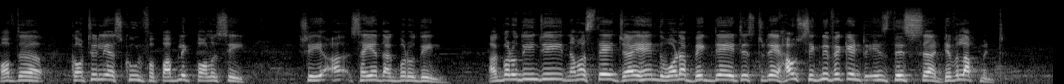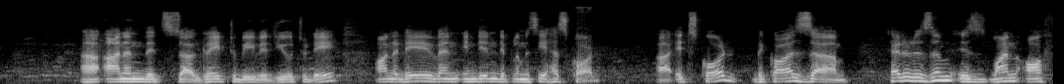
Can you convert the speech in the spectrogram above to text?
of the Kautilya School for Public Policy, Sri uh, Syed Akbaruddin. Akbaruddin ji, namaste, Jai Hind. What a big day it is today. How significant is this uh, development? Uh, Anand, it's uh, great to be with you today on a day when Indian diplomacy has scored. Uh, it scored because um, terrorism is one of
